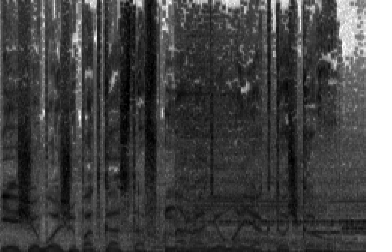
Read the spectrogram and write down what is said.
Еще больше подкастов на радиомаяк.ру.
